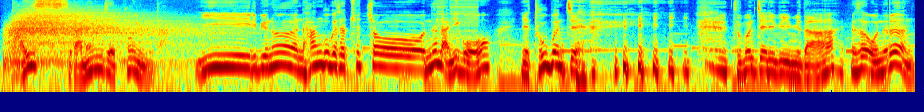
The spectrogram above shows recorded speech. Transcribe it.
다이스라는 제품입니다. 이 리뷰는 한국에서 최초는 아니고 예, 두 번째 두 번째 리뷰입니다. 그래서 오늘은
